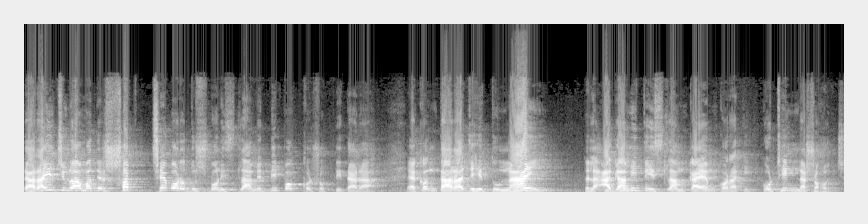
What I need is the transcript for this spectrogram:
তারাই ছিল আমাদের সবচেয়ে বড় দুশ্মন, ইসলামের বিপক্ষ শক্তি তারা। এখন তারা যেহেতু নাই, তাহলে আগামীতে ইসলাম কায়েম করা কি কঠিন না সহজ?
